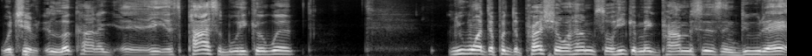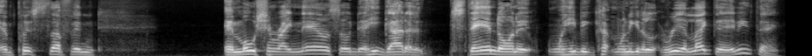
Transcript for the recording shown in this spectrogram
which it, it look kind of it's possible he could win. You want to put the pressure on him so he can make promises and do that and put stuff in in motion right now so that he gotta stand on it when he become when he get reelected. Anything.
